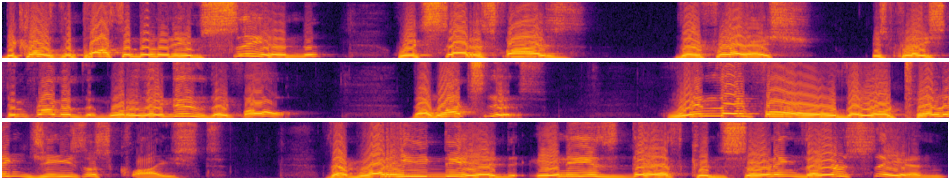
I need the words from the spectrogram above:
Because the possibility of sin, which satisfies their flesh, is placed in front of them. What do they do? They fall. Now, watch this. When they fall, they are telling Jesus Christ that what he did in his death concerning their sin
